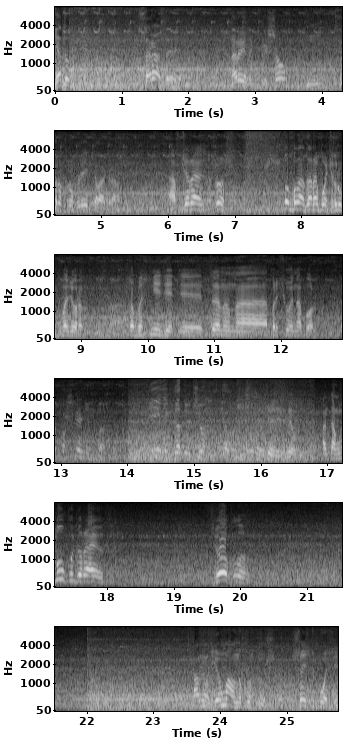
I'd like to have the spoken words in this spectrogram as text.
Я тут в Саратове на рынок пришел, 40 рублей килограмм. А вчера что, что была за рабочая группа в озерах, чтобы снизить э, цены на борщевой набор? Пошли они нахуй. Денег дадут, что они сделают? Ничего не сделают. А там лук убирают, свеклу. Ангел ее мало на пустуш, 6-8,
